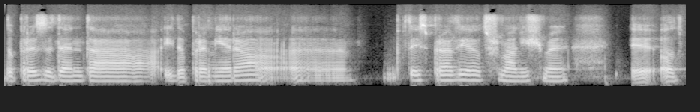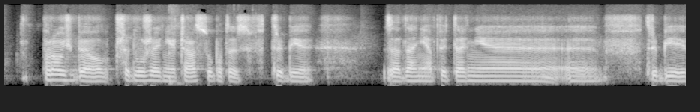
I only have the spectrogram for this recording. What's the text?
do prezydenta i do premiera. E, w tej sprawie otrzymaliśmy Y, od prośbę o przedłużenie czasu, bo to jest w trybie zadania pytań, y, w trybie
